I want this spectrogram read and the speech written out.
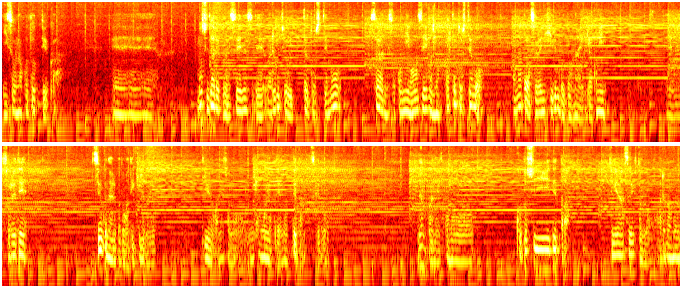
言いそうなことっていうか、えー、もし誰かが SNS で悪口を言ったとしてもさらにそこに大勢が乗っかったとしてもあなたはそれにひるむことはない。逆に、えー、それで強くなることができるのよ。っていうのがねその日本語訳で載ってたんですけどなんかねこの今年出たテイラー・スウィフトのアルバム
